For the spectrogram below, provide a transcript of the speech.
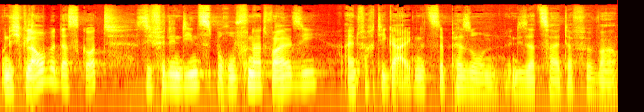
Und ich glaube, dass Gott sie für den Dienst berufen hat, weil sie einfach die geeignetste Person in dieser Zeit dafür war.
